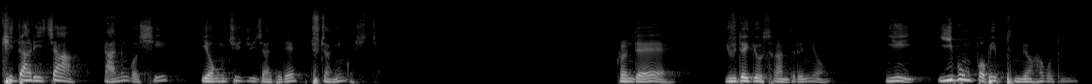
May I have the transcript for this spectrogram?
기다리자라는 것이 영지주의자들의 주장인 것이죠. 그런데 유대교 사람들은요, 이 이분법이 분명하거든요.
